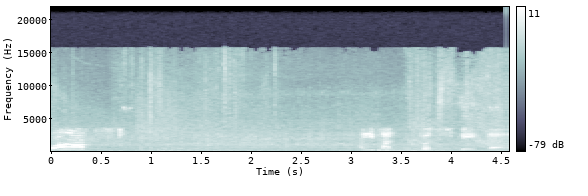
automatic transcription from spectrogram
What? Well, you've got good speed then.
